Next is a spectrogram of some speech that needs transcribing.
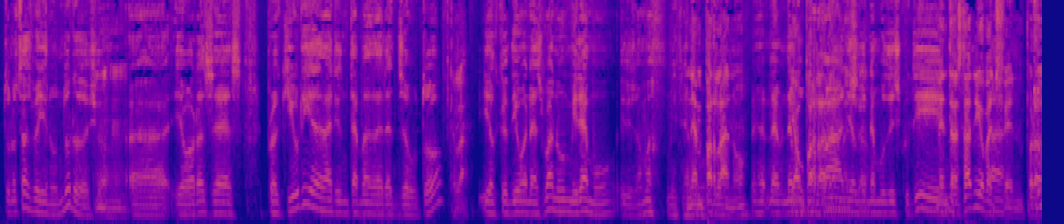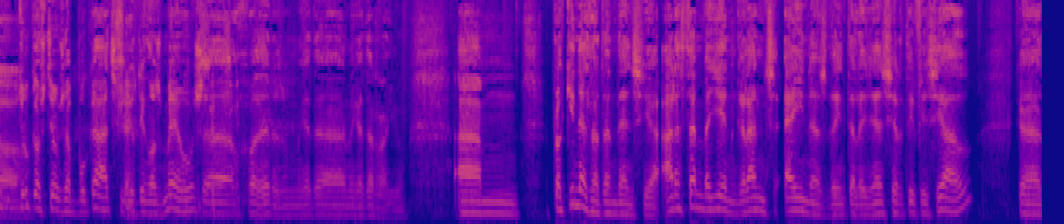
tu no estàs veient un duro d'això. Uh. -huh. eh, llavors és... Però aquí hauria d'haver-hi un tema de drets d'autor, i el que diuen és, bueno, mirem-ho, i dius, home, mirem-ho. Anem parlant-ho. Anem, Ja anem ho parlarem, parlant, i anem-ho discutint. Mentrestant jo vaig fent, però- Tru, truca als teus advocats, que Sí. jo tinc els meus, eh, joder, és una miqueta, una miqueta rotllo. Um, però quina és la tendència? Ara estem veient grans eines d'intel·ligència artificial, que,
